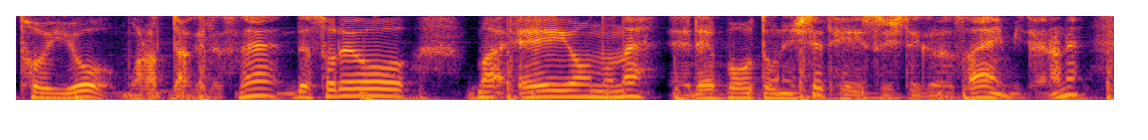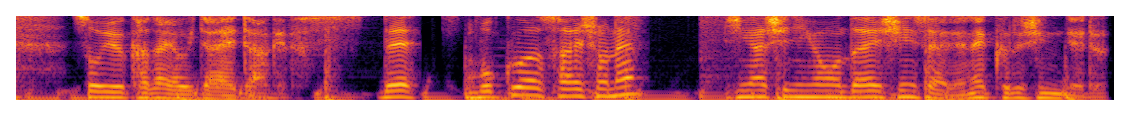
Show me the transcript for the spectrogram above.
問いをもらったわけですね。で、それを、まあ、A4 のね、レポートにして提出してください、みたいなね、そういう課題をいただいたわけです。で、僕は最初ね、東日本大震災でね、苦しんでる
